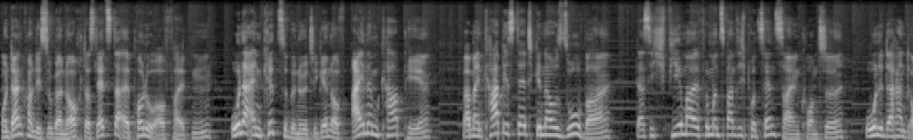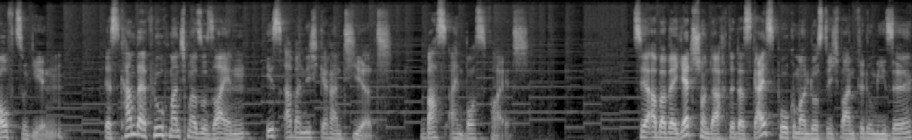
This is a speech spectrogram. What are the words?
Und dann konnte ich sogar noch das letzte Apollo aufhalten, ohne einen Crit zu benötigen auf einem KP, weil mein KP-Stat genau so war, dass ich 4 mal 25% zahlen konnte, ohne daran drauf zu gehen. Das kann bei Fluch manchmal so sein, ist aber nicht garantiert. Was ein Bossfight. Tja, aber wer jetzt schon dachte, dass Geist-Pokémon lustig waren für Domiesel,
